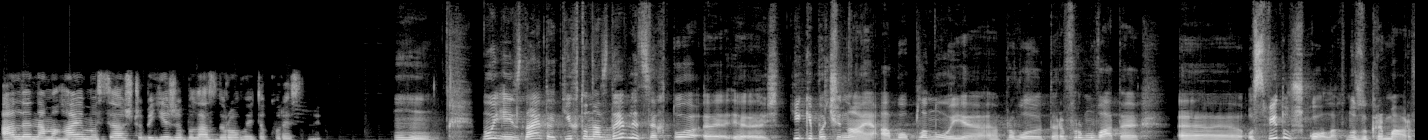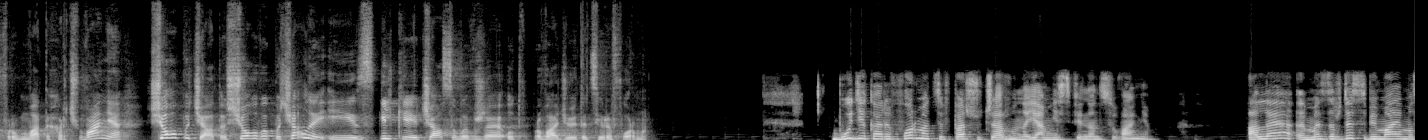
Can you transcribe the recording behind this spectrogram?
але намагаємося, щоб їжа була здоровою та корисною. Угу. Ну і знаєте, ті, хто нас дивляться, хто е, е, тільки починає або планує е, проводити реформувати е, освіту в школах, ну зокрема реформувати харчування. З чого почати? З чого ви почали, і скільки часу ви вже от впроваджуєте ці реформи? Будь-яка реформа це в першу чергу наявність фінансування. Але е, ми завжди собі маємо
